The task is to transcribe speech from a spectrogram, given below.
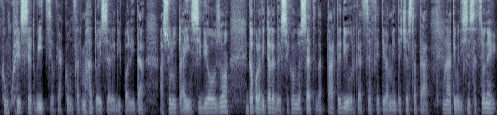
con quel servizio che ha confermato essere di qualità assoluta è insidioso. Dopo la vittoria del secondo set da parte di Urkaz effettivamente c'è stata un attimo di sensazione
